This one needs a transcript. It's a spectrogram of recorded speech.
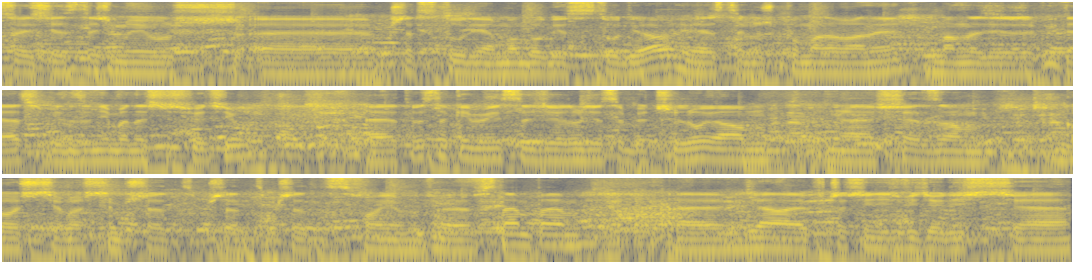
Słuchajcie, jesteśmy już e, przed studiem, obok jest studio, ja jestem już pomalowany, mam nadzieję, że widać, więc nie będę się świecił. E, to jest takie miejsce, gdzie ludzie sobie chillują, e, siedzą goście właśnie przed, przed, przed swoim e, wstępem. E, ja, jak wcześniej widzieliście, e,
